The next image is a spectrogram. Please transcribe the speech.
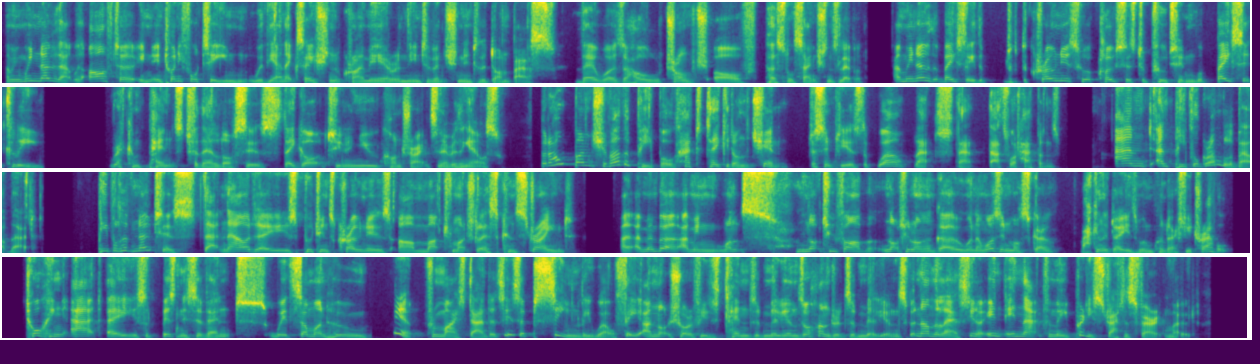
I mean, we know that after in, in 2014, with the annexation of Crimea and the intervention into the Donbass, there was a whole tranche of personal sanctions leveled. And we know that basically the, the cronies who are closest to Putin were basically recompensed for their losses. They got you know, new contracts and everything else. But a whole bunch of other people had to take it on the chin, just simply as the, well, that's that that's what happens. And and people grumble about that people have noticed that nowadays Putin's cronies are much, much less constrained. I, I, remember, I mean, once, not too far, not too long ago, when I was in Moscow, back in the days when one could actually travel, talking at a sort of business event with someone who, you know, from my standards, is obscenely wealthy. I'm not sure if he's tens of millions or hundreds of millions, but nonetheless, you know, in, in that, for me, pretty stratospheric mode,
